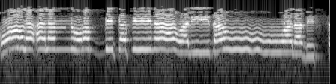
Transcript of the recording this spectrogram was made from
قَالَ أَلَمْ نُرَبِّكَ فِينَا وَلِيدًا وَلَبِثْتَ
